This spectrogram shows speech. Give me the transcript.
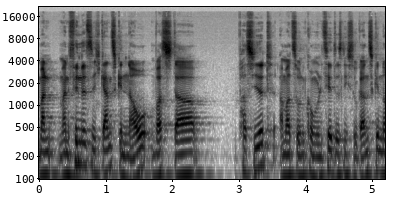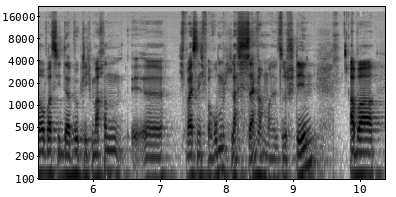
man, man findet es nicht ganz genau, was da passiert. Amazon kommuniziert es nicht so ganz genau, was sie da wirklich machen. Äh, ich weiß nicht warum, lass es einfach mal so stehen. Aber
